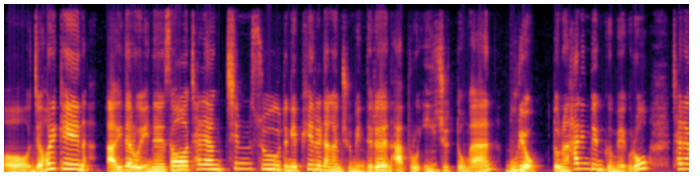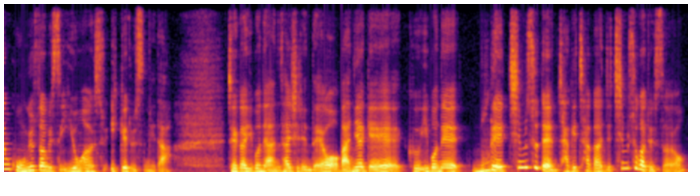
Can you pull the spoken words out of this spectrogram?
어, 이제 허리케인 아이다로 인해서 차량 침수 등의 피해를 당한 주민들은 앞으로 2주 동안 무료 또는 할인된 금액으로 차량 공유 서비스 이용할 수 있게 됐습니다. 제가 이번에 안 사실인데요. 만약에 그 이번에 물에 침수된 자기 차가 이제 침수가 됐어요.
